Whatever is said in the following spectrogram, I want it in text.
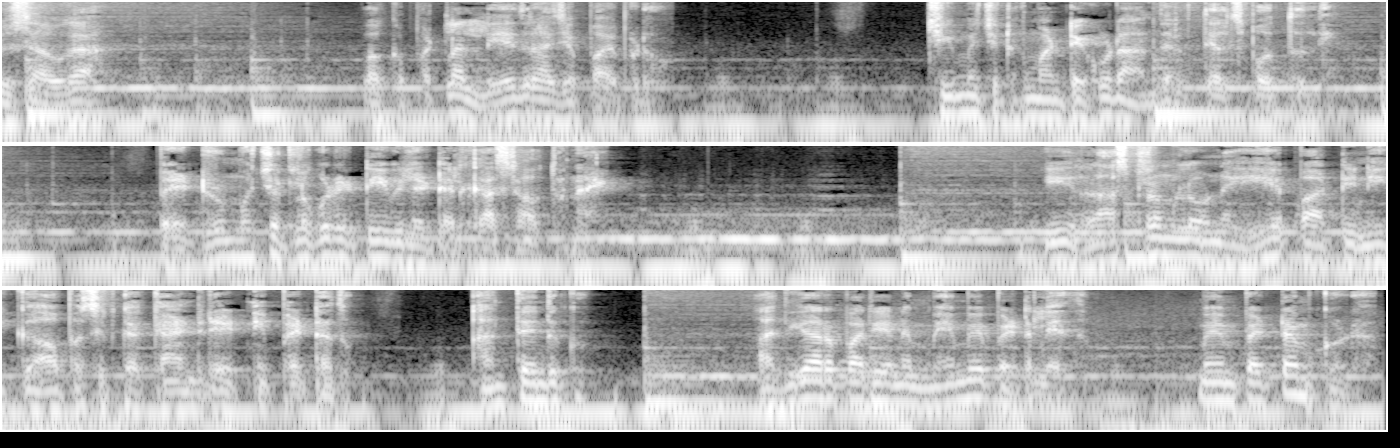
చూసావుగా? ఒక పట్ల లేదు రాజప్ప ఇప్పుడు. చీమ చిటుకమంటే కూడా అందరికి తెలిసిపోతుంది. బెడ్రూమ్ ముచ్చట్లు కూడా టీవీలో టెలికాస్ట్ అవుతున్నాయి. ఈ రాష్ట్రంలో ఉన్న ఏ పార్టీ నీకు ఆపోజిట్గా క్యాండిడేట్ని పెట్టదు. అంతెందుకు? అధికార పర్యన మేమే పెట్టలేదు. మేం పెట్టాం కూడా.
